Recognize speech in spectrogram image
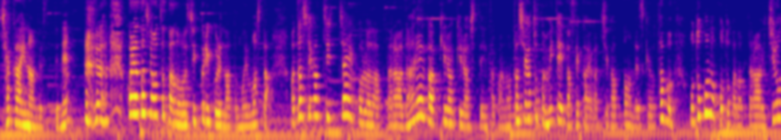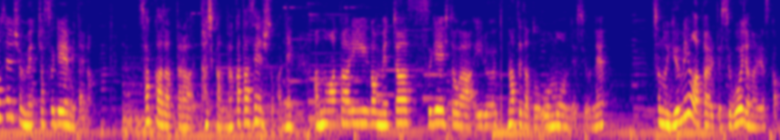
社会なんですってね。これ私もちょっとあのしっくりくるなと思いました。私がちっちゃい頃だったら誰がキラキラしていたかな。私がちょっと見ていた世界が違ったんですけど多分男の子とかだったらイチロー選手めっちゃすげえみたいな。サッカーだったら確か中田選手とかねあの辺りがめっちゃすげえ人がいるなってたと思うんですよね。その夢を与えるってすごいじゃないですか。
